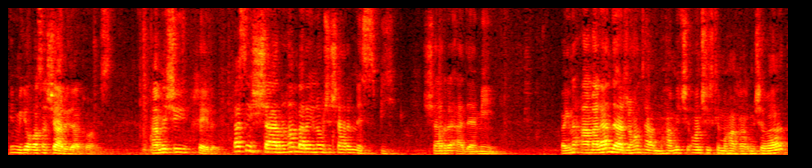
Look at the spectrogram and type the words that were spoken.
این میگه اصلا شری در کار نیست. همه چی خیره. پس این شر هم برای اینا میشه شر نسبی شر عدمی. و اینا عملا در جهان همه چی آن چیزی که محقق می‌شود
